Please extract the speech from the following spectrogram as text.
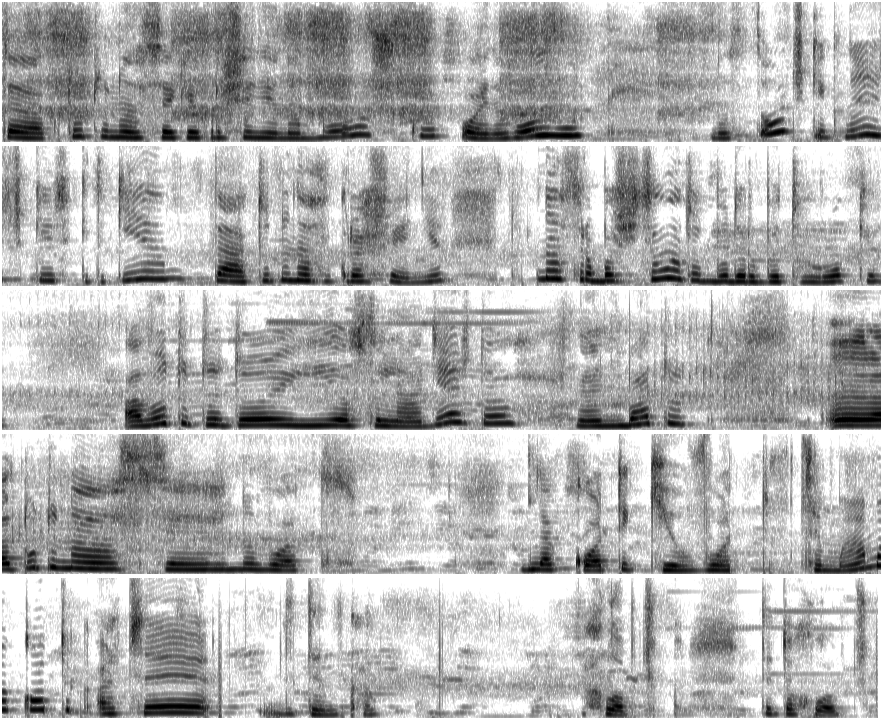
Так, тут у нас всякі украшення на бошку, ой, на голову. Носочки, книжечки, всякі такі. Так, тут у нас украшення. Тут у нас робоча стіна, тут буде робити уроки. А вот тут это и остальная одежда. Ганьба тут. Е, А тут у нас, е, ну вот, для котиків. Вот, це мама котик, а це дитинка. Хлопчик. Це хлопчик.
